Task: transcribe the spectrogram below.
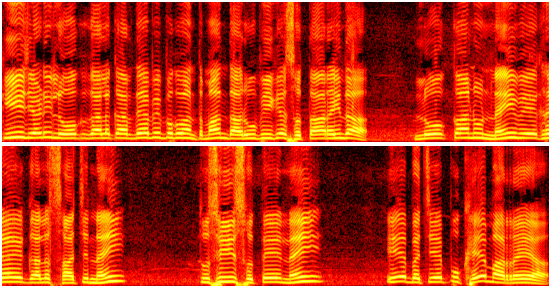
ਕੀ ਜਿਹੜੀ ਲੋਕ ਗੱਲ ਕਰਦੇ ਆ ਵੀ ਭਗਵੰਤ ਮਾਨ दारू ਪੀ ਕੇ ਸੁੱਤਾ ਰਹਿੰਦਾ, ਲੋਕਾਂ ਨੂੰ ਨਹੀਂ ਵੇਖ ਰਿਹਾ, ਇਹ ਗੱਲ ਸੱਚ ਨਹੀਂ, ਤੁਸੀਂ ਸੁੱਤੇ ਨਹੀਂ, ਇਹ ਬੱਚੇ ਭੁੱਖੇ ਮਰ ਰਹੇ ਆ।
